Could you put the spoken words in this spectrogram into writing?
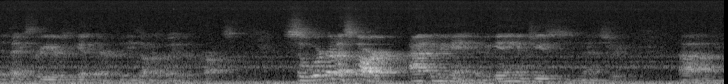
It takes three years to get there, but he's on his way to the cross. So we're going to start at the beginning, the beginning of Jesus' ministry. Um,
